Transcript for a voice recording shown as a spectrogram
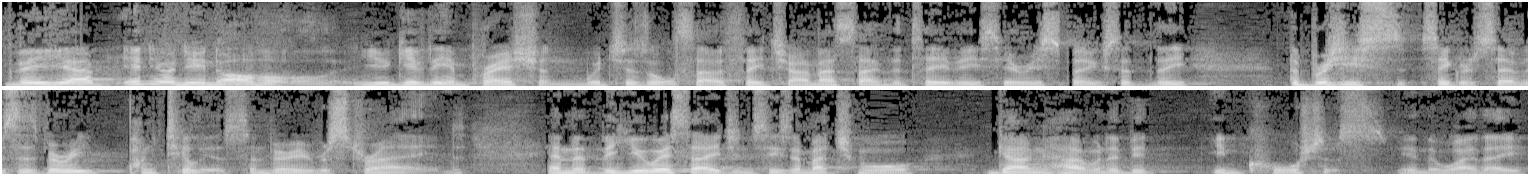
The, uh, in your new novel, you give the impression, which is also a feature, I must say, the TV series Spooks, that the, the British Secret Service is very punctilious and very restrained, and that the US agencies are much more gung ho and a bit incautious in the way they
